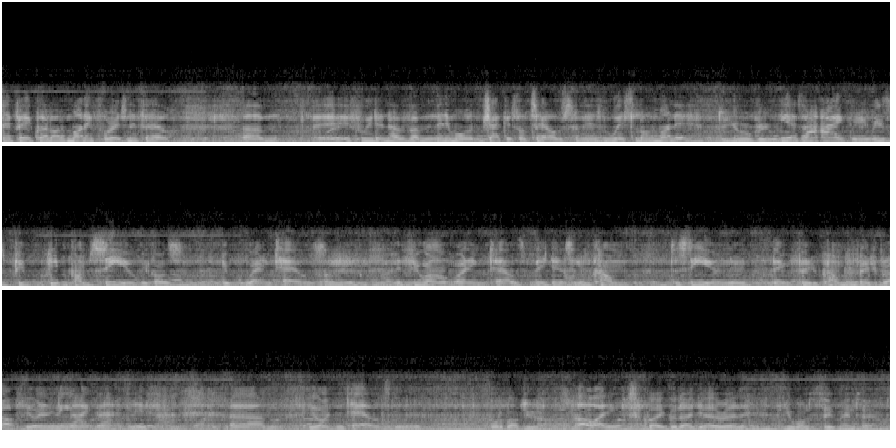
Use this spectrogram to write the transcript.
They pay quite a lot of money for it, and if they're um, if we didn't have um, any more jackets or tails, I mean, we waste a lot of money. Do you agree with Yes, I, I agree, because pe- people come to see you because you're wearing tails. You know. If you aren't wearing tails, they don't sort of come to see you, and they don't photo- come to photograph you or anything like that if um, you aren't in tails, you know. What about you? Oh, I think it's quite a good idea, really. You want to see it maintained?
